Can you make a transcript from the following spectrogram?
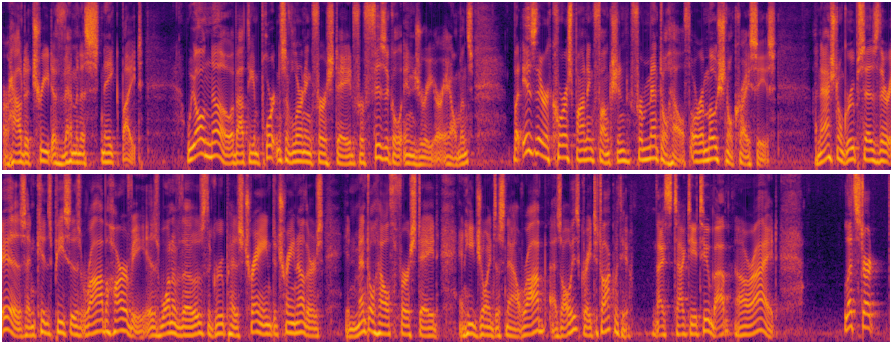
or how to treat a venomous snake bite. We all know about the importance of learning first aid for physical injury or ailments, but is there a corresponding function for mental health or emotional crises? A national group says there is, and Kids Peace's Rob Harvey is one of those the group has trained to train others in mental health first aid, and he joins us now. Rob, as always, great to talk with you. Nice to talk to you too, Bob. All right. Let's start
